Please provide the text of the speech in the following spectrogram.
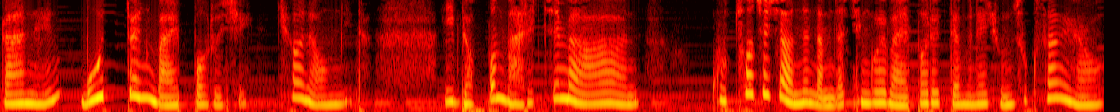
라는 못된 말버릇이 튀어나옵니다. 이 몇 번 말했지만 고쳐지지 않는 남자친구의 말버릇 때문에 좀 속상해요.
